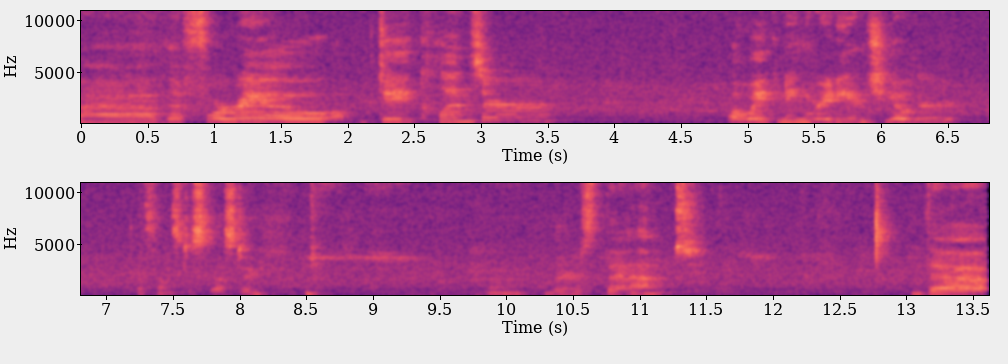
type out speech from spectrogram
Uh, the Foreo Day Cleanser. Awakening Radiance Yogurt. That sounds disgusting. Hmm, There's that. The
